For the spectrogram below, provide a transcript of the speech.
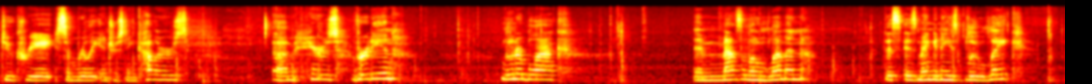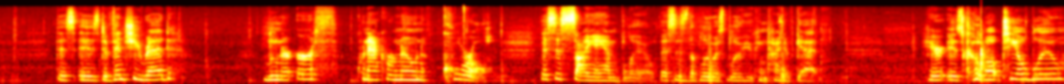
to create some really interesting colors. Um, here's Viridian, Lunar Black, and Imidazolone Lemon. This is Manganese Blue Lake. This is Da Vinci Red, Lunar Earth, Quinacridone Coral. This is cyan blue. This is the bluest blue you can kind of get. Here is Cobalt Teal Blue.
